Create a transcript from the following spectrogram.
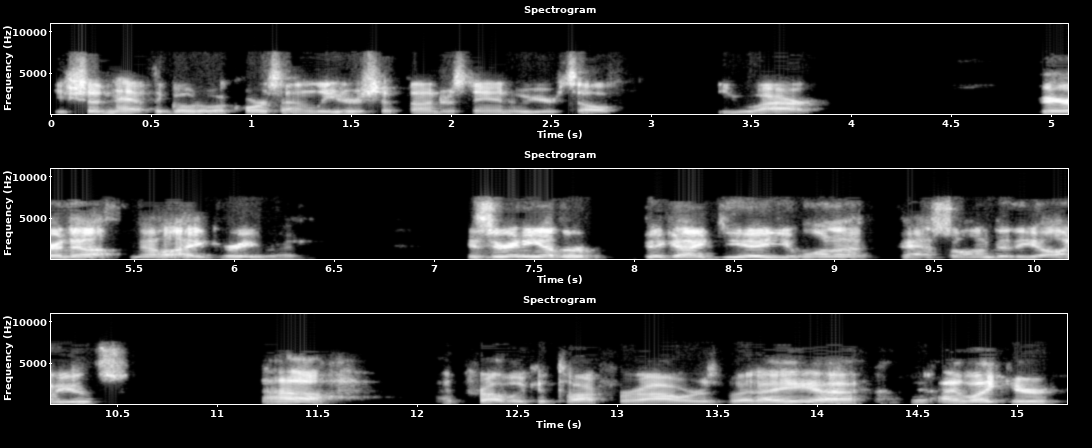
you shouldn't have to go to a course on leadership to understand who yourself you are. Fair enough. No, I agree, Ray. Is there any other big idea you want to pass on to the audience? Ah, I probably could talk for hours, but I uh, I like your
